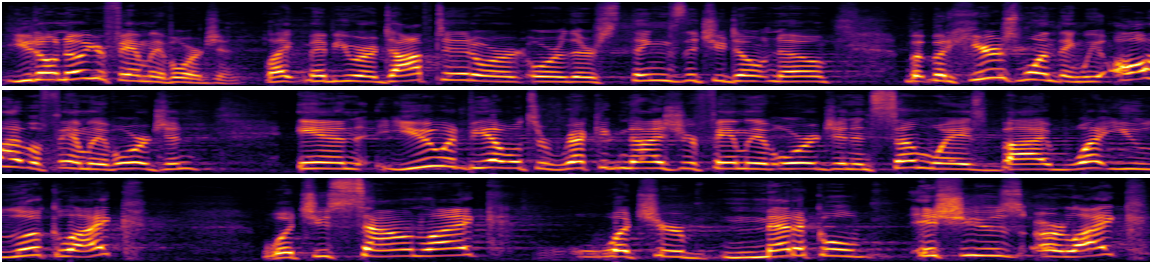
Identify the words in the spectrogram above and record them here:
you don't know your family of origin. Like maybe you were adopted or, or there's things that you don't know. But, but here's one thing we all have a family of origin, And you would be able to recognize your family of origin in some ways by what you look like, what you sound like, what your medical issues are like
